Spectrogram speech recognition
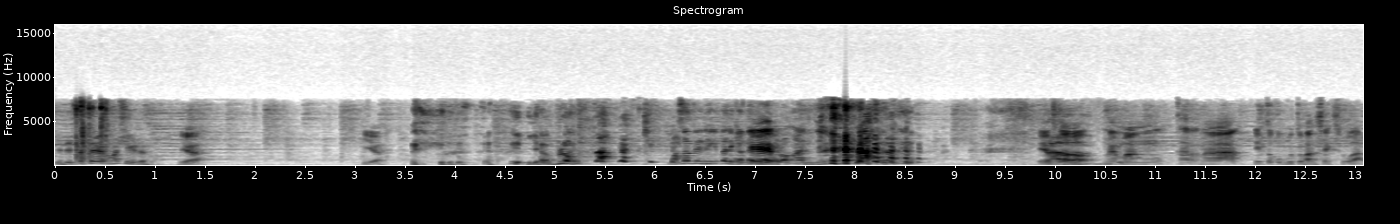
Jadi satu emosi itu. Ya. Iya. Goblok. Masa tadi kita dikatain Mungkin. bolong anjing? Itu Ah. memang karena itu kebutuhan seksual.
